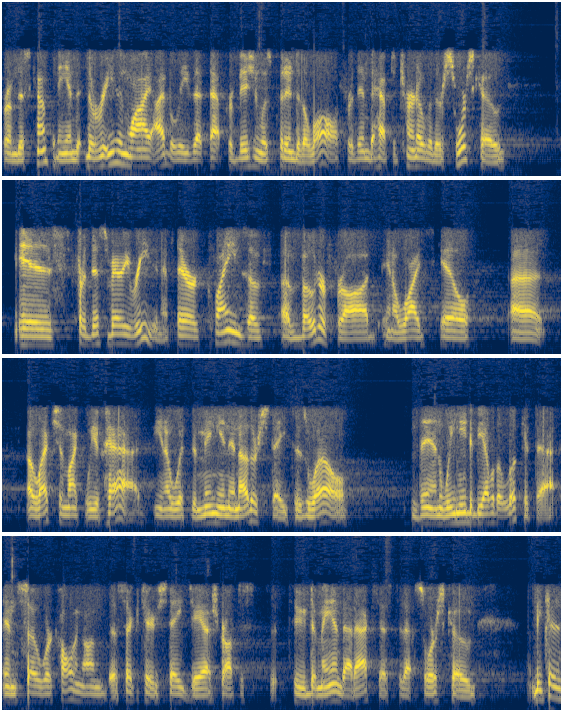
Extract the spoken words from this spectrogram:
from this company. And the reason why I believe that that provision was put into the law for them to have to turn over their source code is for this very reason. If there are claims of, of voter fraud in a wide scale uh, election like we've had, you know, with Dominion in other states as well, then we need to be able to look at that. And so we're calling on the Secretary of State, Jay Ashcroft, to, to demand that access to that source code. Because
